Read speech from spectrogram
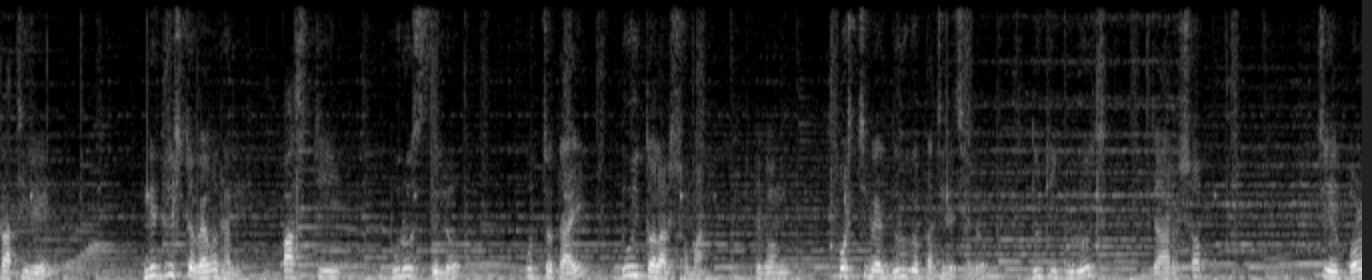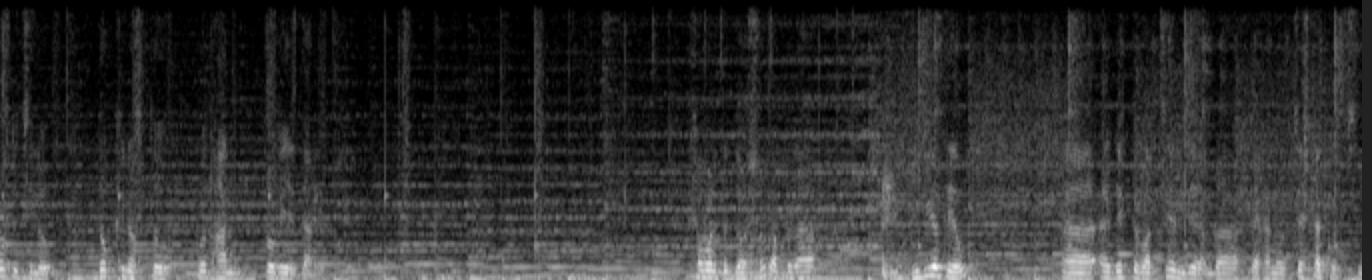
প্রাচীরে নির্দিষ্ট ব্যবধানে পাঁচটি বুরুজ ছিল, উচ্চতায় দুই তলার সমান এবং পশ্চিমের দুর্গ প্রাচীরে ছিল দুটি বুরুজ যার সবচেয়ে বড়টি ছিল দক্ষিণস্থ প্রধান প্রবেশদ্বারে। সম্মানিত দর্শক, আপনারা ভিডিওতেও দেখতে পাচ্ছেন যে আমরা দেখানোর চেষ্টা করছি।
